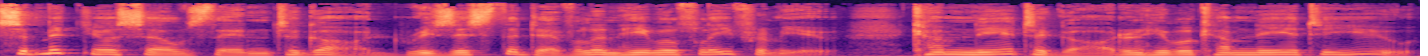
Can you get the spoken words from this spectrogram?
Submit yourselves then to God. Resist the devil, and he will flee from you. Come near to God, and he will come near to you.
